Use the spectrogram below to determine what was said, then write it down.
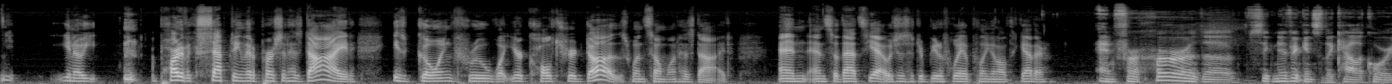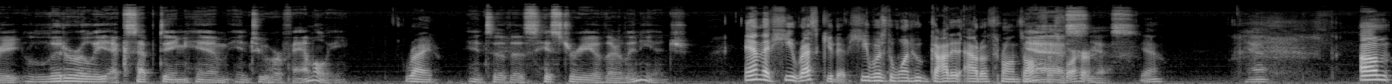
y- you know. part of accepting that a person has died is going through what your culture does when someone has died and and so that's yeah it was just such a beautiful way of pulling it all together and for her, the significance of the Kalikori literally accepting him into her family, right. Into this history of their lineage. and that he rescued it. He was the one who got it out of thrawn's office for her. yes, yeah. Yeah. um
